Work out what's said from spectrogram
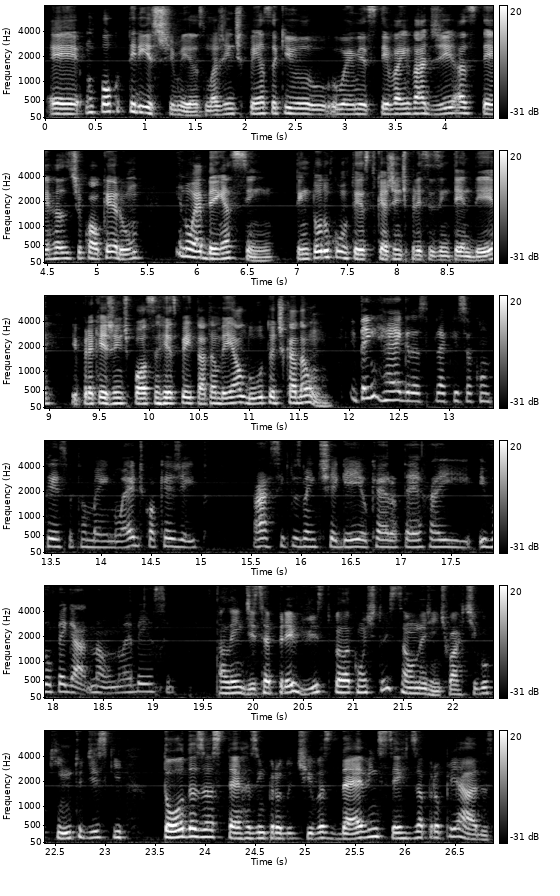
é, um pouco triste mesmo. A gente pensa que o, o MST vai invadir as terras de qualquer um e não é bem assim. Tem todo o contexto que a gente precisa entender e para que a gente possa respeitar também a luta de cada um. E tem regras para que isso aconteça também, não é de qualquer jeito. ah, simplesmente cheguei, eu quero a terra e, e vou pegar. Não, não é bem assim. Além disso, é previsto pela Constituição, né, gente? O artigo 5 diz que todas as terras improdutivas devem ser desapropriadas.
